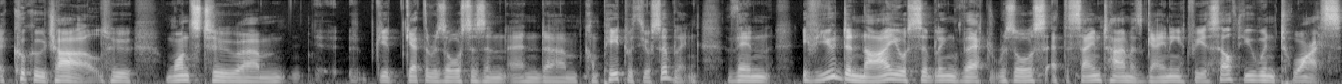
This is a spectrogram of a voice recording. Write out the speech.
a cuckoo child who wants to um, get get the resources and and um, compete with your sibling, then if you deny your sibling that resource at the same time as gaining it for yourself, you win twice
